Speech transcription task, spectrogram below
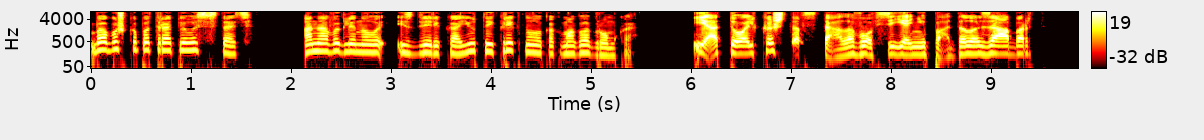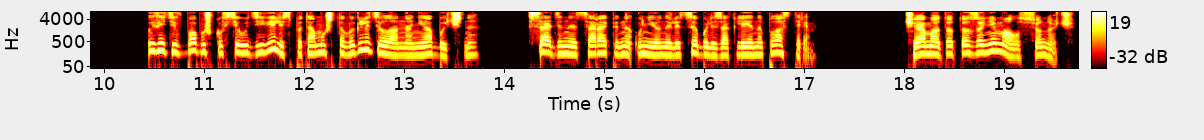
Бабушка поторопилась встать. Она выглянула из двери каюты и крикнула, как могла громко. «Я только что встала, вовсе я не падала за борт». Увидев бабушку, все удивились, потому что выглядела она необычно. Ссадины и царапины у нее на лице были заклеены пластырем. «Чем это ты занималась всю ночь?»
